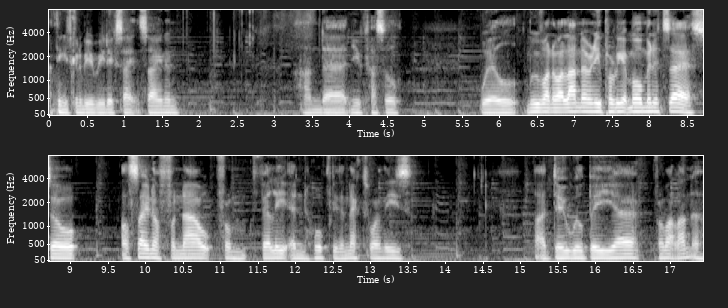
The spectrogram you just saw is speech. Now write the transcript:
I think it's going to be a really exciting signing. And uh, Newcastle will move on to Atlanta and he'll probably get more minutes there. So I'll sign off for now from Philly, and hopefully the next one of these that I do will be uh, from Atlanta.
